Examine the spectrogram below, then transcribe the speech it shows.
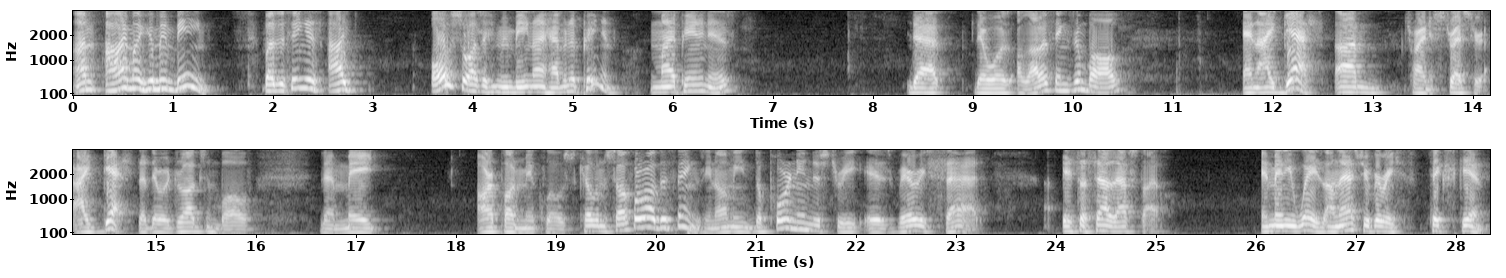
I'm I'm a human being. But the thing is I also as a human being I have an opinion. My opinion is that there was a lot of things involved, and I guess I'm trying to stress here. I guess that there were drugs involved that made Arpad Miklos kill himself or other things. You know, I mean, the porn industry is very sad. It's a sad lifestyle in many ways, unless you're very thick-skinned.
